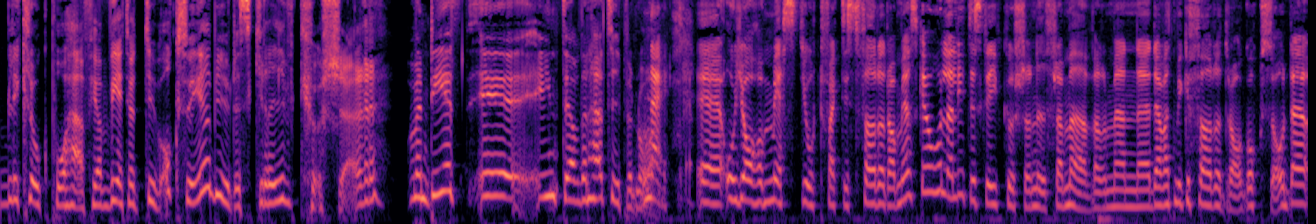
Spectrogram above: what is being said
bli klok på här, för jag vet ju att du också erbjuder skrivkurser. Men det är inte av den här typen då? Nej, eh, och jag har mest gjort faktiskt föredrag. Men jag ska hålla lite skrivkurser nu framöver. Men eh, det har varit mycket föredrag också. Och där,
